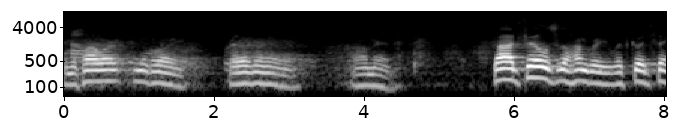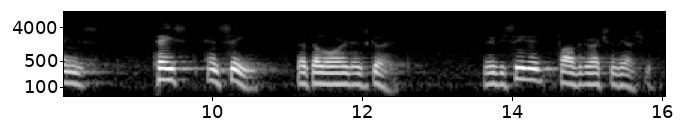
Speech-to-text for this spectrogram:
and the power, and the glory, forever and ever. Amen. God fills the hungry with good things. Taste and see that the Lord is good. You may be seated. Follow the direction of the ushers.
